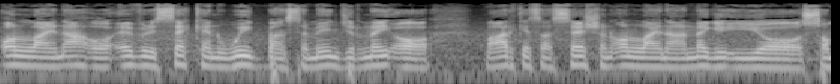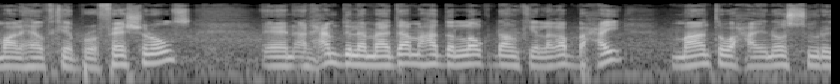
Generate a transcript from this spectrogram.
online ah oo every second week baan samayn jirnay oo ma session online annaga iyo somaali healthcare professionals. Alxamdulilah maadaama hadda lockdownkii laga baxay maanta waxaa inoo suura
